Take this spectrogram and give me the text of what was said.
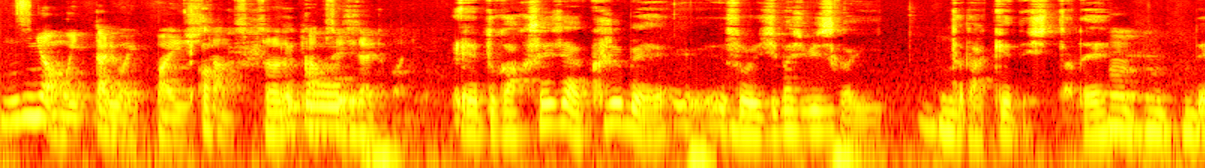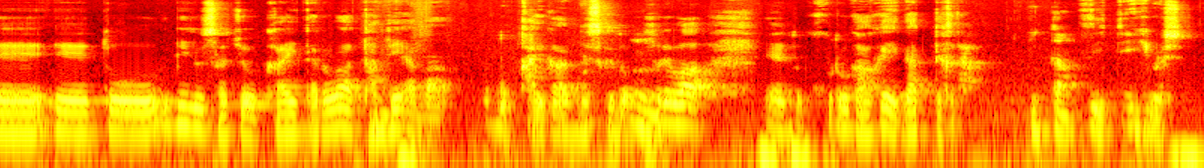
にはもう行ったりはいっぱいしたんですか？学生時代とかには。えっ、と、学生時代は久留米、そう石橋美術館に行っただけでしたね。うんうんうんで、えっ、と、海の幸を描いたのは立山の海岸ですけど、うんそれは、えっ、と、ここの学園になってから行ったんです。行って行きました。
